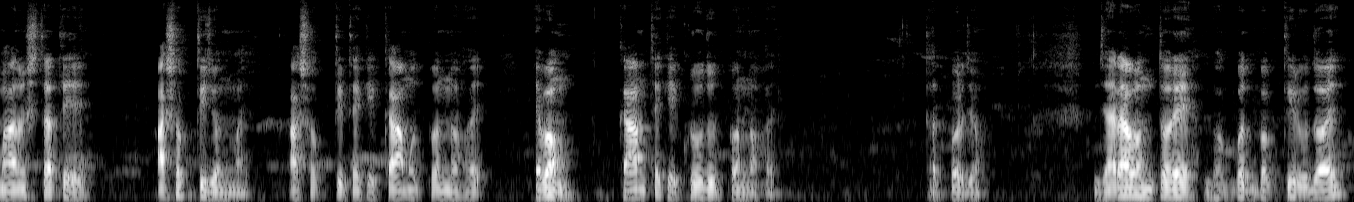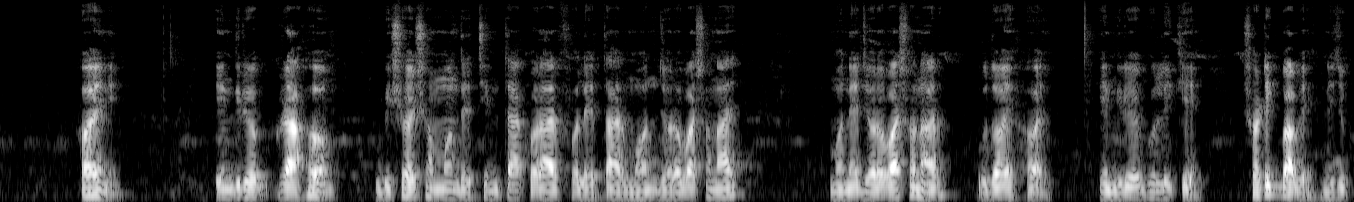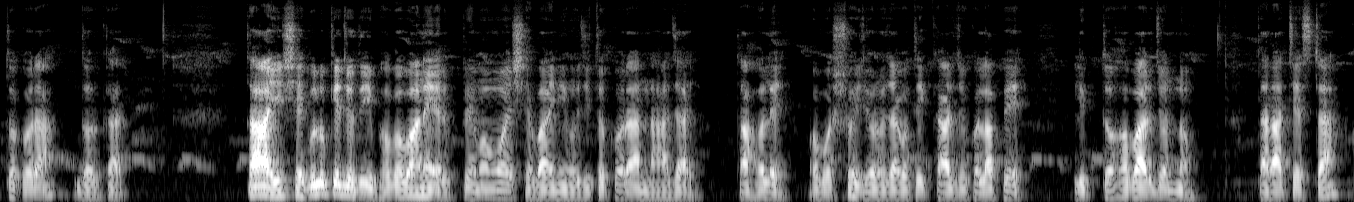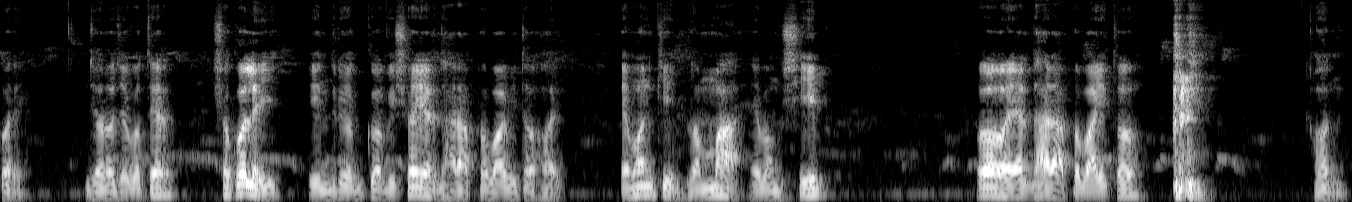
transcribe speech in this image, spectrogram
মানুষ তাতে আসক্তি জন্মায়। আসক্তি থেকে কাম উৎপন্ন হয় এবং কাম থেকে ক্রোধ উৎপন্ন হয়। তাৎপর্য, যারা অন্তরে ভগবত ভক্তির উদয় হয়নি, ইন্দ্রিয়গ্রাহ বিষয় সম্বন্ধে চিন্তা করার ফলে তার মন জড়বাসনায় মনে জড়বাসনার উদয় হয়। ইন্দ্রিয়গুলিকে সঠিকভাবে নিযুক্ত করা দরকার। তাই সেগুলোকে যদি ভগবানের প্রেমময় সেবায় নিয়োজিত করা না যায়, তাহলে অবশ্যই জড়জাগতিক কার্যকলাপে লিপ্ত হবার জন্য তারা চেষ্টা করে। জড়জগতের সকলেই ইন্দ্রিয়জ্ঞ বিষয়ের দ্বারা প্রভাবিত হয়, এমনকি ব্রহ্মা এবং শিব ও, এর ধারা প্রবাহিত হন।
